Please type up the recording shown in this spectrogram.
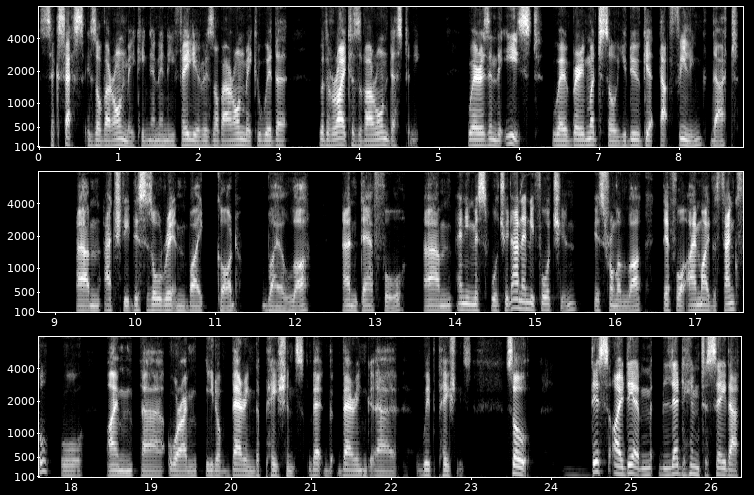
success is of our own making and any failure is of our own making. We're the we're the writers of our own destiny. Whereas in the East, where very much so, you do get that feeling that um, actually this is all written by God, by Allah, and therefore um, any misfortune and any fortune is from Allah. Therefore, I'm either thankful or I'm uh, or I'm you know bearing the patience, bearing uh, with patience. So this idea led him to say that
